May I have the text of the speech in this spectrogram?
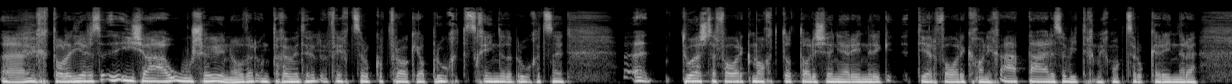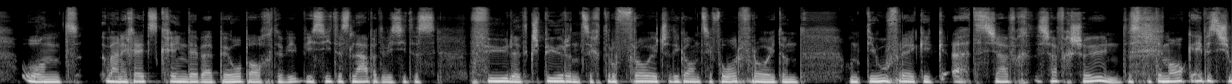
äh, ich toleriere es, ist ja auch schön, oder? Und dann kommen wir vielleicht zurück auf die Frage, ja, braucht das Kind oder braucht es nicht? Äh, du hast Erfahrung gemacht, total schöne Erinnerung, die Erfahrung kann ich auch teilen, soweit ich mich mal zurückerinnere. Und wenn ich jetzt die Kinder eben beobachte, wie, wie sie das leben, wie sie das fühlen, spüren, sich darauf freuen, schon die ganze Vorfreude und, und die Aufregung, äh, das ist einfach, das ist einfach schön. Das, der Mag, eben, es ist,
